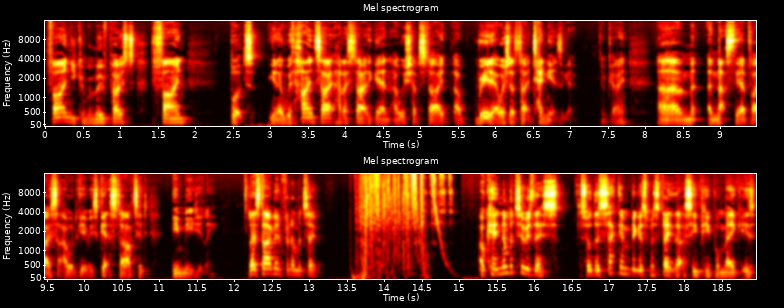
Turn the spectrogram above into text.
Fine, you can remove posts. Fine, but you know, with hindsight, had I started again, I wish I'd started. I, really, I wish I'd started ten years ago. Okay, um, and that's the advice that I would give: is get started immediately. Let's dive in for number two. Okay, number two is this. So the second biggest mistake that I see people make is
